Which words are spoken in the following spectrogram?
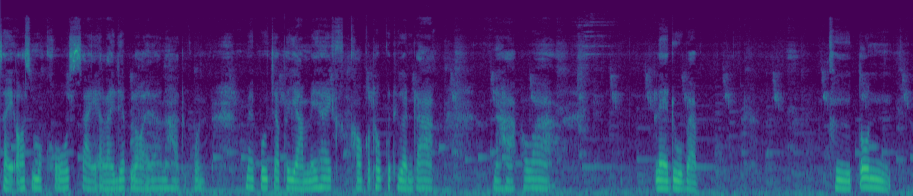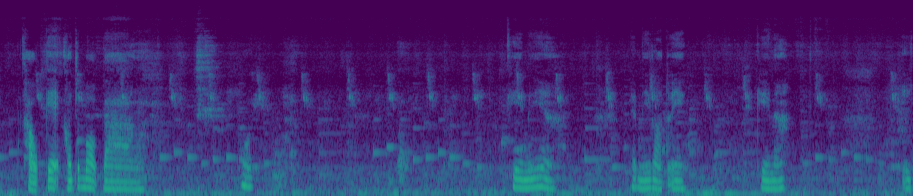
ใส่ออสโมโคสใส่อะไรเรียบร้อยแล้วนะคะ ทุกคนแม่ปูจะพยายามไม่ให้เขากระทบกระเทือนรากนะคะ เพราะว่า แลดูแบบ คือต้นเขาแกะเขาจะบอบบางโอ้ยโอเคไหมเนี่ย แบบนี้หรอตัวเอง โอเคนะ อีก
